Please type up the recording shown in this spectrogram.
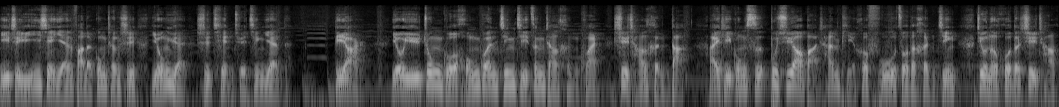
以至于一线研发的工程师永远是欠缺经验的；第二，由于中国宏观经济增长很快，市场很大。IT 公司不需要把产品和服务做得很精，就能获得市场，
